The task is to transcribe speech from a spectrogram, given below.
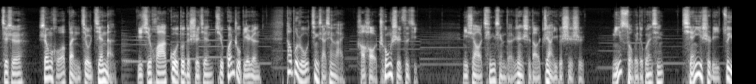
其实生活本就艰难，与其花过多的时间去关注别人，倒不如静下心来，好好充实自己。你需要清醒地认识到这样一个事实：你所谓的关心，潜意识里最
